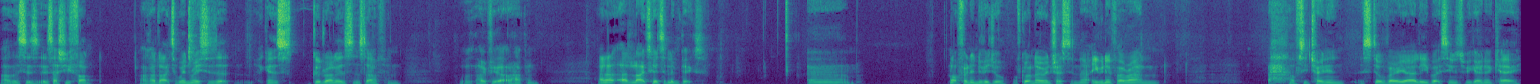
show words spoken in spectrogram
oh, this is it's actually fun. Like I'd like to win races at, against good runners and stuff, and hopefully that'll happen. And I, I'd like to go to Olympics. Um, not for an individual. I've got no interest in that. Even if I ran, obviously training is still very early, but it seems to be going okay.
